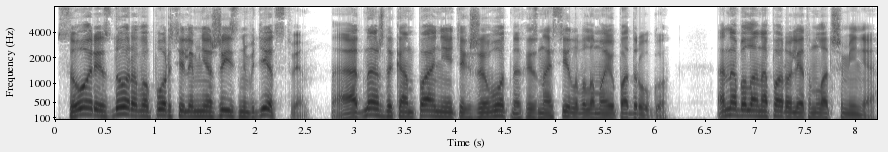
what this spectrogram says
Суори здорово портили мне жизнь в детстве, а однажды компания этих животных изнасиловала мою подругу. Она была на пару лет младше меня.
